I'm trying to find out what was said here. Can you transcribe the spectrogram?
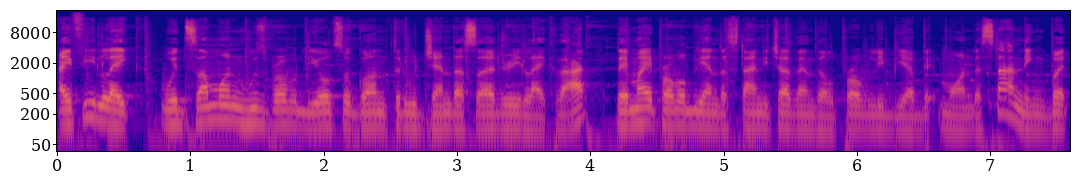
I feel like with someone who's probably also gone through gender surgery like that, they might probably understand each other and they'll probably be a bit more understanding. But,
